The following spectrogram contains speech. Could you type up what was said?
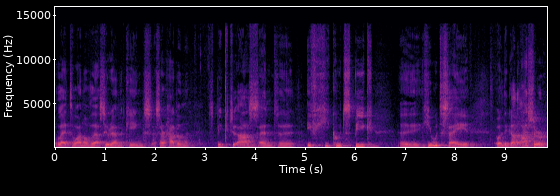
let one of the Assyrian kings, Esarhaddon, speak to us. And uh, if he could speak, uh, he would say, When the god Ashur,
